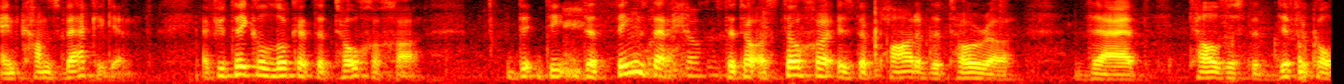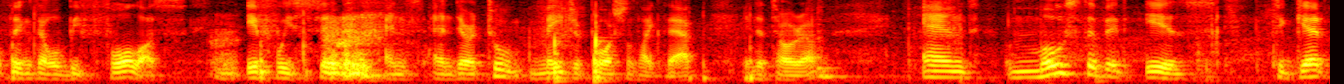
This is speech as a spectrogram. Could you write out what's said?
and comes back again. If you take a look at the Tochacha, the, the, the things that the to- Tocha is the part of the Torah that tells us the difficult things that will befall us if we sin, and and there are two major portions like that in the Torah, and most of it is to get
